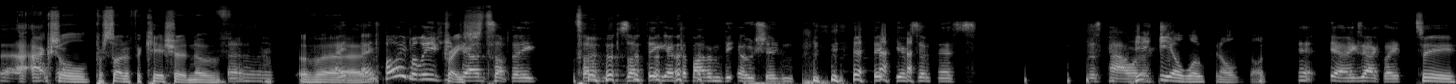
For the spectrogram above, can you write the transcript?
uh, actual personification of Uh, of uh, I, I fully believe he found Christ. something, some, something at the bottom of the ocean that gives him this this power. he, he awoke an old god. Yeah, yeah, exactly. See,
